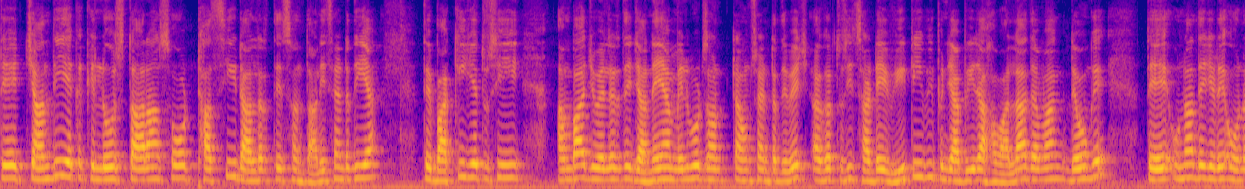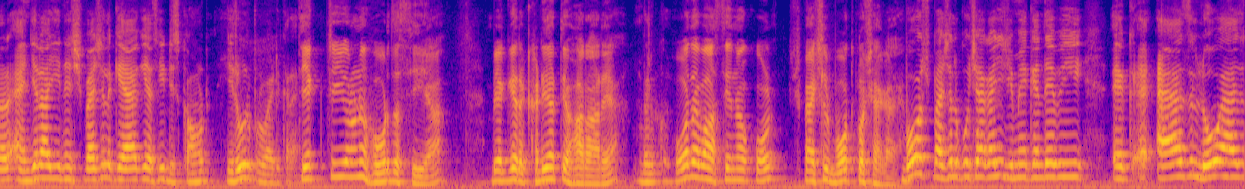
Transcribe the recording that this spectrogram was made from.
ਤੇ ਚਾਂਦੀ 1 ਕਿਲੋ 1788 ਡਾਲਰ ਤੇ 47 ਸੈਂਟ ਦੀ ਆ। ਤੇ ਬਾਕੀ ਜੇ ਤੁਸੀਂ ਅੰਬਾ ਜਵੈਲਰ ਤੇ ਜਾਂਦੇ ਆ ਮਿਲਵੁੱਡ ਸੌਂ- ਟਾਊਨ ਸੈਂਟਰ ਦੇ ਵਿੱਚ, ਅਗਰ ਤੁਸੀਂ ਸਾਡੇ VTV ਪੰਜਾਬੀ ਦਾ ਹਵਾਲਾ ਦੇਵਾਂ, ਦਿਓਗੇ ਤੇ ਉਹਨਾਂ ਦੇ ਜਿਹੜੇ ਓਨਰ ਐਂਜਲਾ ਜੀ ਨੇ ਸਪੈਸ਼ਲ ਕਿਹਾ ਕਿ ਅਸੀਂ ਡਿਸਕਾਊਂਟ ਜ਼ਰੂਰ ਪ੍ਰੋਵਾਈਡ ਤੇ ਕਰਾਂਗੇ ਇੱਕ ਚੀਜ਼ ਉਹਨਾਂ ਨੇ ਹੋਰ ਦੱਸੀ ਆ ਵੀ ਅੱਗੇ ਰੱਖੜੀ ਦਾ ਤਿਉਹਾਰ ਆ ਰਿਹਾ। ਬਿਲਕੁਲ। ਉਹਦੇ ਵਾਸਤੇ ਇਹਨਾਂ ਕੋਲ ਸਪੈਸ਼ਲ ਬਹੁਤ ਕੁਝ ਹੈਗਾ। ਬਹੁਤ ਸਪੈਸ਼ਲ ਕੁਛ ਹੈਗਾ ਜੀ ਜਿਵੇਂ ਕਹਿੰਦੇ ਵੀ ਇੱਕ ਐਜ਼ ਲੋ ਐਜ਼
